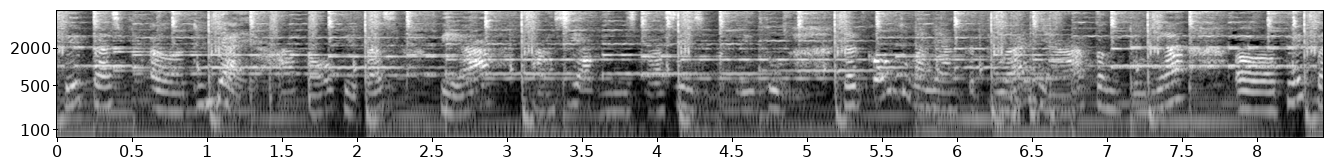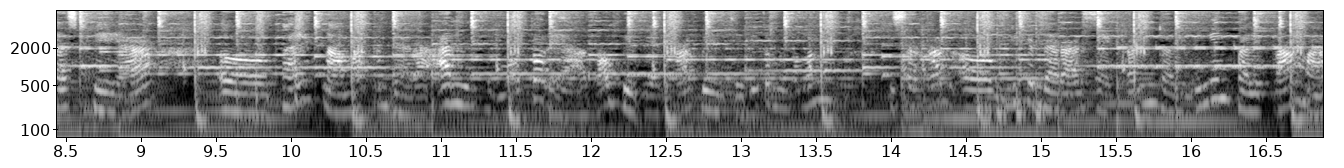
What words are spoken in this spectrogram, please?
bebas denda ya atau bebas bea administrasi seperti itu. Dan keuntungan yang keduanya tentunya e, bebas bea e, balik nama kendaraan motor ya atau BPKB jadi teman-teman misalkan e, beli kendaraan second dan ingin balik nama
